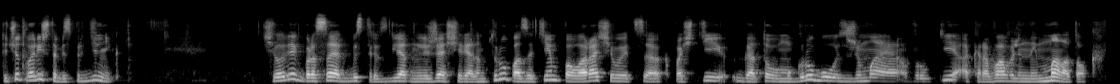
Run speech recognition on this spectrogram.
Ты что творишь-то, беспредельник? Человек бросает быстрый взгляд на лежащий рядом труп, а затем поворачивается к почти готовому гробу, сжимая в руке окровавленный молоток.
